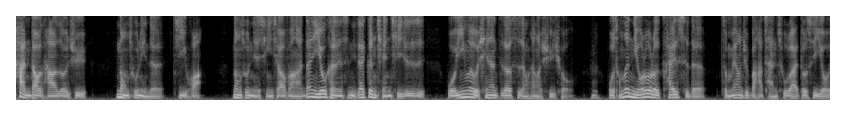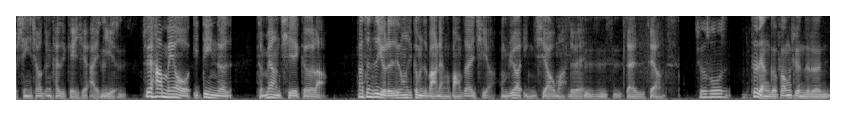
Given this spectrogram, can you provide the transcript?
看到它之后去弄出你的计划，弄出你的行销方案。但也有可能是你在更前期，就是我因为我现在知道市场上的需求，我从这牛肉的开始的怎么样去把它产出来，都是由行销这边开始给一些 idea，所以它没有一定的怎么样切割啦。那甚至有的这些东西根本就把两个绑在一起啊，我们就要营销嘛，对不对？是是是，大概是这样子。就是说，这两个方选的人，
